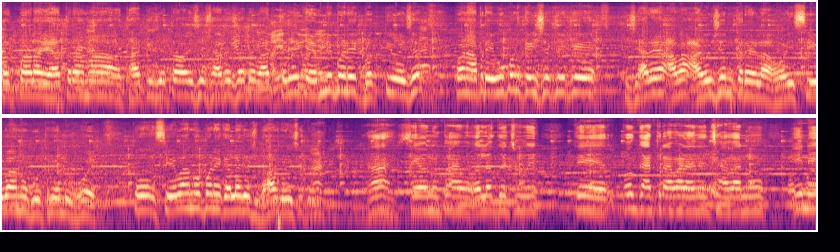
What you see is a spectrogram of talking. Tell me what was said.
પગપાળા યાત્રામાં થાકી જતા હોય છે. સાથે સાથે વાત કરીએ કે એમની પણ એક ભક્તિ હોય છે. પણ આપણે એવું પણ કહી શકીએ કે જ્યારે આવા આયોજન કરેલા હોય સેવાનું ગોઠવેલું હોય તો સેવાનો પણ એક અલગ જ ભાગ હોય છે. હા સેવાનો ભાવ અલગ જ હોય. તે પગયાત્રાવાળાને જવાનું એને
